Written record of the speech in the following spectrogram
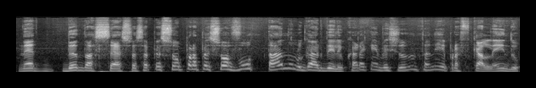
né, dando acesso a essa pessoa para a pessoa votar no lugar dele. O cara que é investidor não está nem aí para ficar lendo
